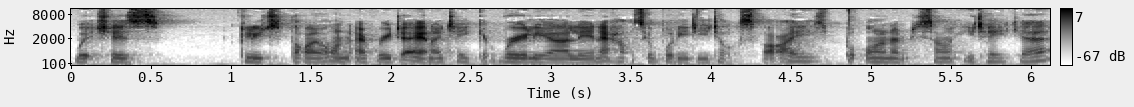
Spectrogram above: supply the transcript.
which is glutathione every day, and I take it really early, and it helps your body detoxify. But on an empty stomach, you take it,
